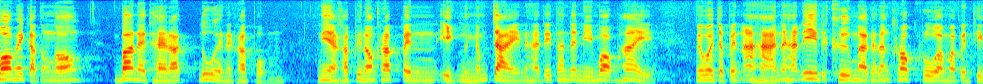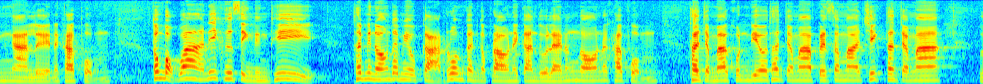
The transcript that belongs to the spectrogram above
มอบให้กับน้องๆบ้านในไทยรักด้วยนะครับผมเนี่ยครับพี่น้องครับเป็นอีกหนึ่งน้ำใจนะฮะที่ท่านได้มีมอบให้ ไม่ว่าจะเป็นอาหารนะฮะนี่คือมากันทั้งครอบครัวมาเป็นทีมงานเลยนะครับผมต้องบอกว่านี่คือสิ่งหนึ่งที่ท่านพี่น้องได้มีโอกาสร่วมกันกับเราในการดูแลน้องๆนะครับผมท่านจะมาคนเดียวท่านจะมาเป็นสมาชิก ท่านจะมาห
